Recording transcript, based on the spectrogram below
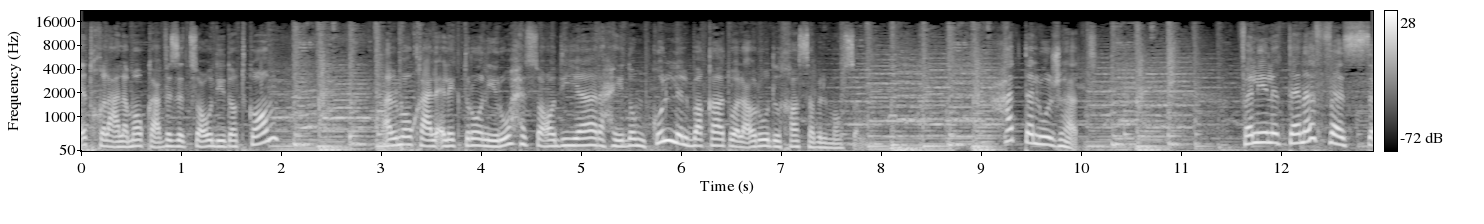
ادخل على موقع كوم الموقع الإلكتروني روح السعودية رح يضم كل الباقات والعروض الخاصة بالموسم. حتى الوجهات. فلنتنفس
